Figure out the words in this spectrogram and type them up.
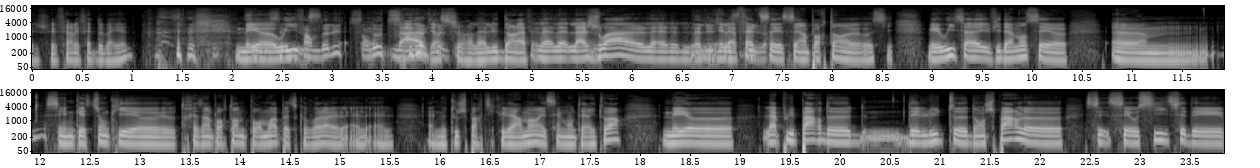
et je vais faire les fêtes de Bayonne. mais oui, une forme de lutte, sans doute. Bah, bien sûr, la lutte dans la, la, la- la joie la- et la fête, c'est important aussi. Mais oui, ça, évidemment, c'est euh, c'est une question qui est euh, très importante pour moi parce que voilà, elle, me touche particulièrement et c'est mon territoire. Mais euh, la plupart de- de- des luttes dont je parle, c'est aussi des,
